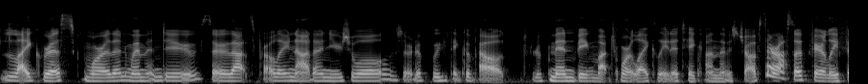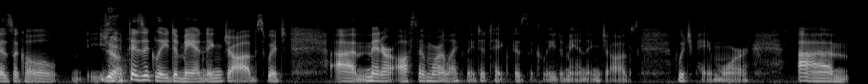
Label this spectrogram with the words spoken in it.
like risk more than women do. So that's probably not unusual. Sort of we think about sort of men being much more likely to take on those jobs. They're also fairly physical, you know, physically demanding jobs, which um, men are also more likely to take physically demanding jobs, which pay more. Um,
